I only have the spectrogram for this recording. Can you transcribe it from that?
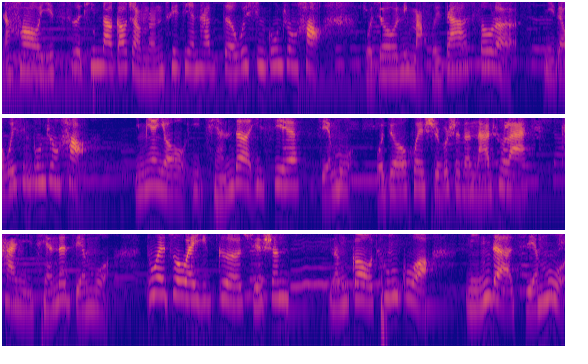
然后一次听到高掌门推荐他的微信公众号，我就立马回家搜了你的微信公众号，里面有以前的一些节目，我就会时不时的拿出来看以前的节目，因为作为一个学生，能够通过您的节目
